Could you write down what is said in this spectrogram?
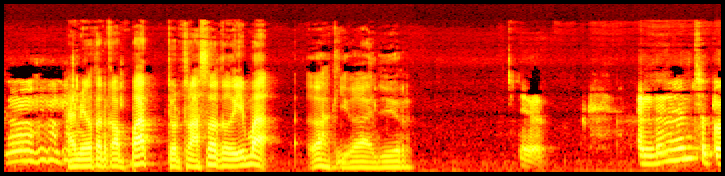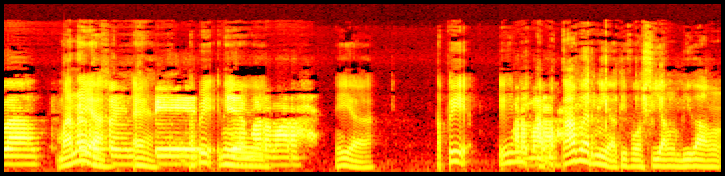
Hamilton keempat, George Russell kelima. Wah gila anjir. Iya. And then setelah Mana ya? Eh, tapi nih, dia marah-marah. Iya. Tapi ini Marah-marah. apa kabar nih ya tifosi yang bilang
